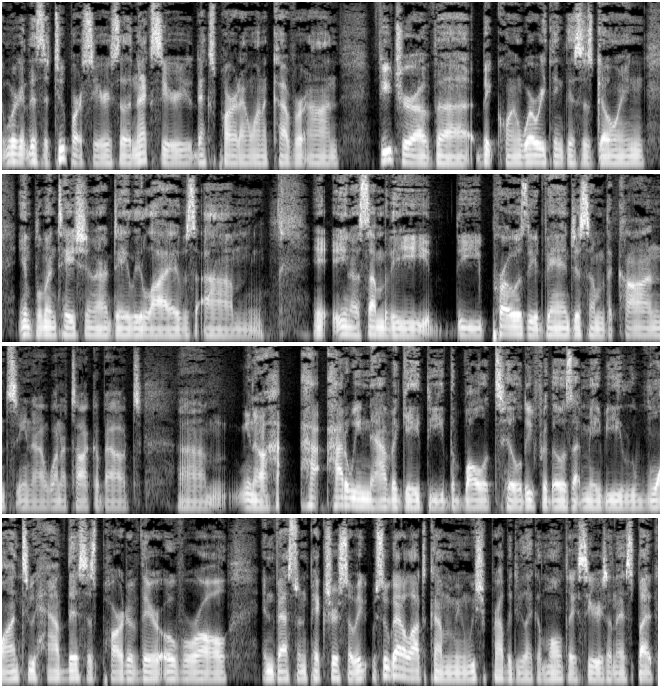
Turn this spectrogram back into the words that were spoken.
we're this is a two part series. So the next series, next part, I want to cover on future of uh, Bitcoin, where we think this is going, implementation in our daily lives. Um, you know, some of the the pros, the advantages, some of the cons. You know, I want to talk about, um, you know, how, how do we navigate the the volatility for those that maybe want to have this as part of their overall investment picture? So we so we've got a lot to come. I mean, we should probably do like a multi series on this, but.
